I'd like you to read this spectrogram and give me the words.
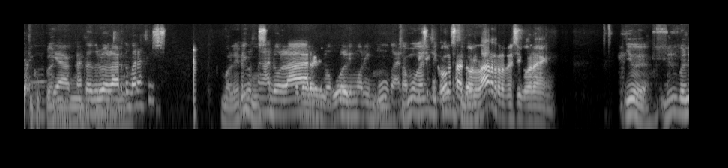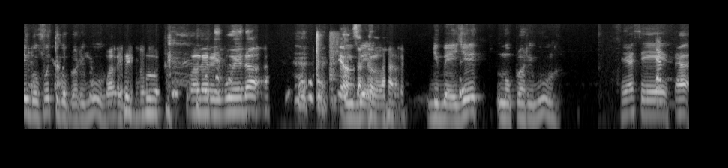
Tiga puluh Ya kan satu dolar tuh berapa sih? Boleh ribu. setengah dolar, dua puluh lima ribu Hmm, kan. Sama kan? Sih, satu dolar nasi goreng. Iya ya. Dia beli GoFood tiga puluh ribu. Boleh ribu, boleh ribu ya dak. Iya. Di, Satu dolar. di BJ lima puluh ribu. Iya sih. eh,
